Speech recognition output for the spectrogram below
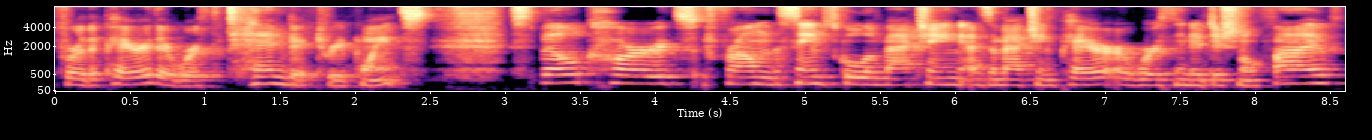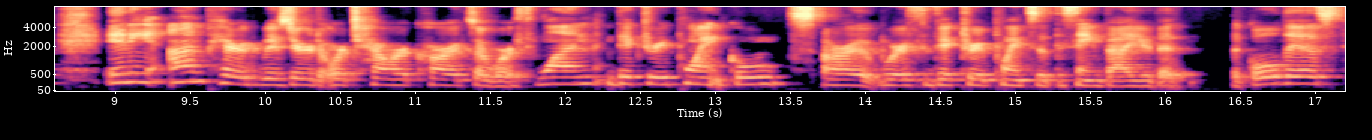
for the pair, they're worth 10 victory points. Spell cards from the same school of matching as a matching pair are worth an additional five. Any unpaired wizard or tower cards are worth one victory point. Golds are worth victory points of the same value that the gold is.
